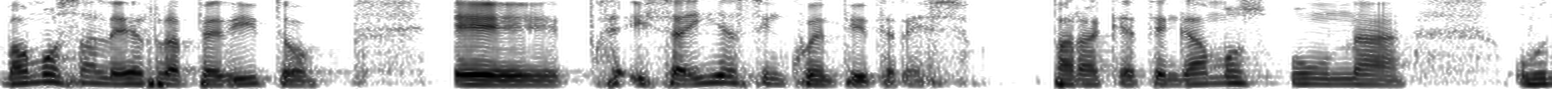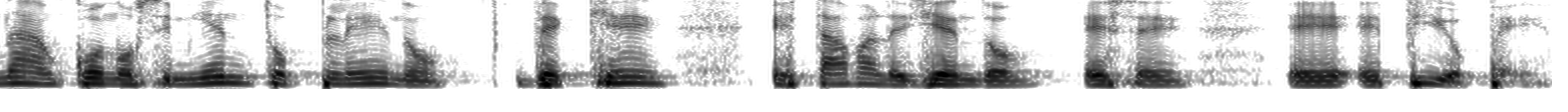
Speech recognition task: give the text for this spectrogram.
Vamos a leer rapidito eh, Isaías 53 para que tengamos una, un conocimiento pleno de qué estaba leyendo ese eh, etíope.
